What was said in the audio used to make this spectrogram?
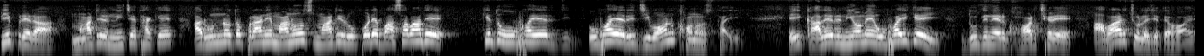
পিঁপড়েরা মাটির নিচে থাকে আর উন্নত প্রাণী মানুষ মাটির উপরে বাসা বাঁধে। কিন্তু উভয়ের উভয়েরই জীবন ক্ষণস্থায়ী। এই কালের নিয়মে উভয়কেই দুদিনের ঘর ছেড়ে আবার চলে যেতে হয়।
